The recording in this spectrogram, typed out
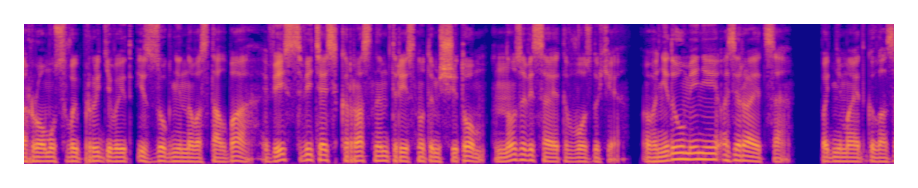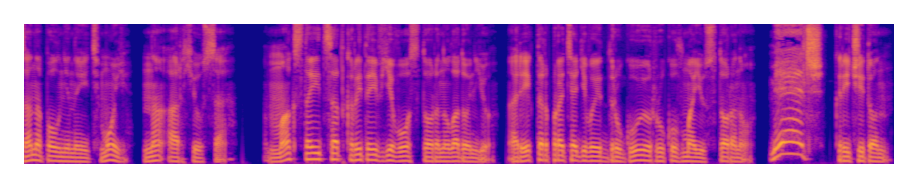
Ромус выпрыгивает из огненного столба, весь светясь красным треснутым щитом, но зависает в воздухе. В недоумении озирается, поднимает глаза, наполненные тьмой, на Архиуса. Маг стоит с открытой в его сторону ладонью, ректор протягивает другую руку в мою сторону. «Меч!» — кричит он.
